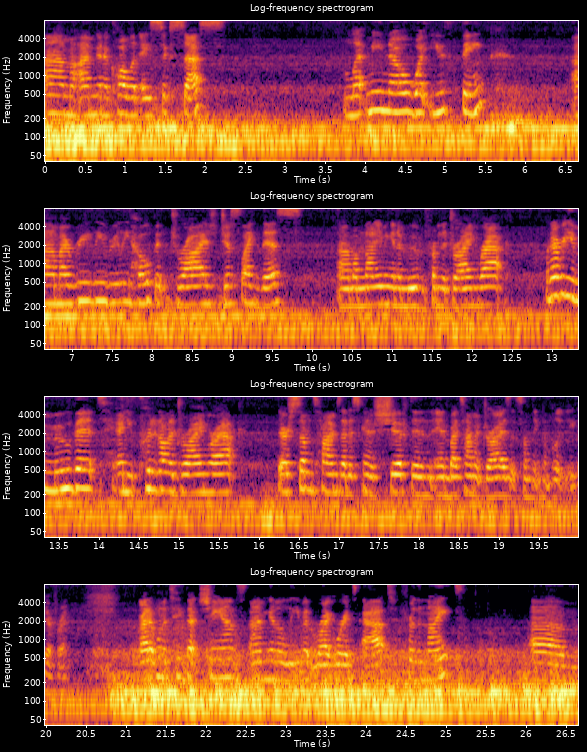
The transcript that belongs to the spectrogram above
Um, I'm going to call it a success. Let me know what you think. Um, I really, really hope it dries just like this. Um, I'm not even going to move it from the drying rack. Whenever you move it and you put it on a drying rack, there's sometimes that it's going to shift and, and by the time it dries, it's something completely different. I don't want to take that chance. I'm going to leave it right where it's at for the night. Um,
